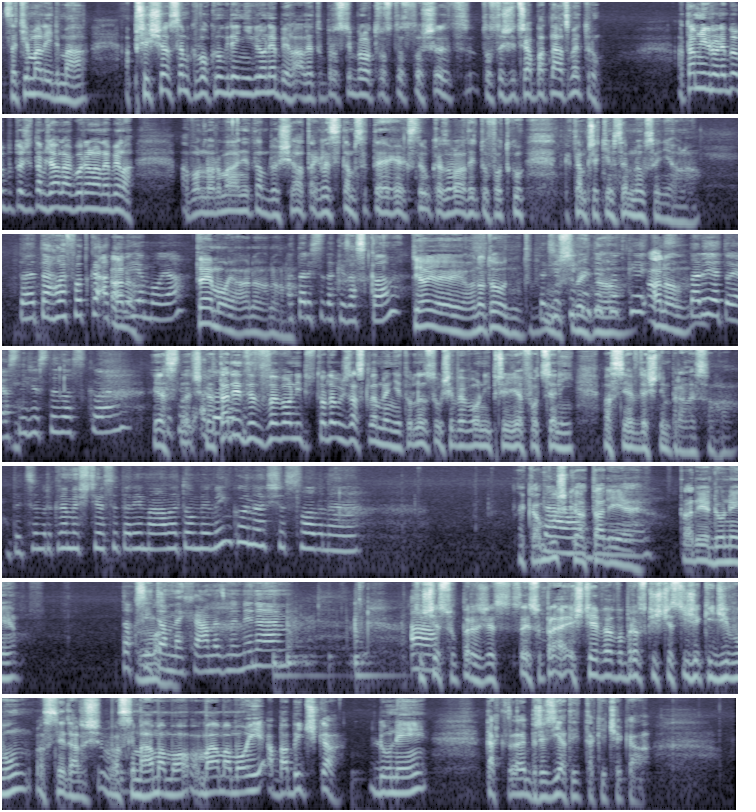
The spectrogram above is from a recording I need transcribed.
za těma lidma a přešel jsem k oknu, kde nikdo nebyl, ale to prostě bylo, to, to, to, to, to šli třeba 15 metrů. A tam nikdo nebyl, protože tam žádná gorila nebyla. A on normálně tam došel takhle si tam se, jak jste ukazovala teď tu fotku, tak tam předtím se mnou seděl. No. To je tahle fotka a tady ano, je moja? To je moja, ano, ano. A tady jste taky za sklem? Jo, jo, jo, no to Takže musí být, ty no. fotky, ano. tady je to jasný, že jste za sklem? Jasnečka. Tady to ve volný, tohle už za sklem není, tohle už je ve volný přírodě focený vlastně v deštním pralesu. No. Teď se mrkneme ještě, jestli tady máme to miminko naše slavné. Tak kamuška tady. tady je. Tady je Duny. Tak si no. tam necháme s miminem. A... Což je super, že to je super. A ještě je obrovský štěstí, že Kijivu, vlastně, další, vlastně máma, mo, máma moji a babička Duny, tak to je březí a teď taky čeká.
